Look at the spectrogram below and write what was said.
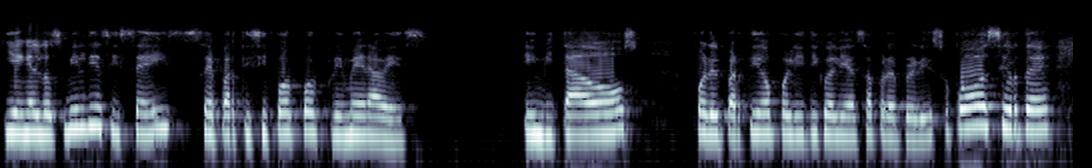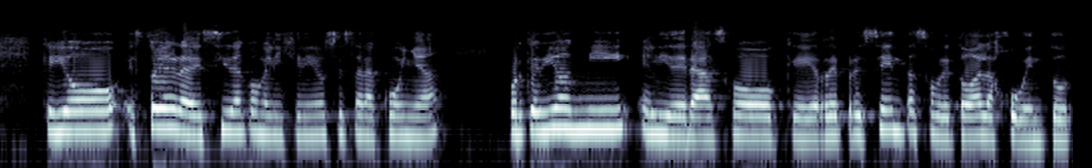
Y en el 2016 se participó por primera vez, invitados por el partido político Alianza por el Progreso. Puedo decirte que yo estoy agradecida con el ingeniero César Acuña porque vio en mí el liderazgo que representa sobre todo a la juventud.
